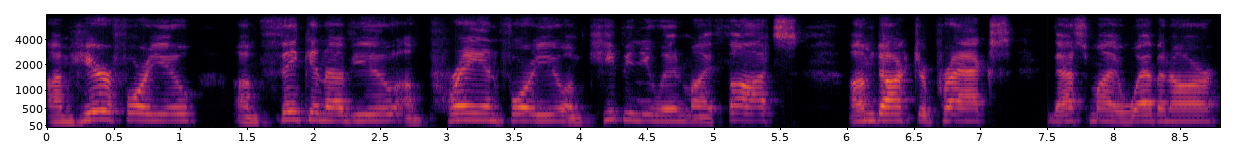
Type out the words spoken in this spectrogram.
I'm here for you. I'm thinking of you. I'm praying for you. I'm keeping you in my thoughts. I'm Dr. Prax. That's my webinar.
